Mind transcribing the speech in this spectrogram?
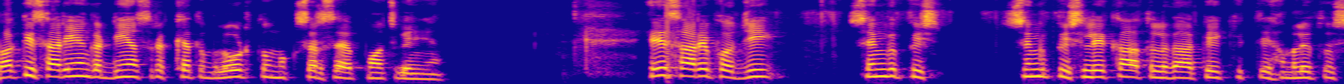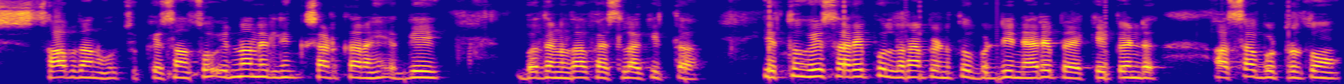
ਬਾਕੀ ਸਾਰੀਆਂ ਗੱਡੀਆਂ ਸੁਰੱਖਿਅਤ ਬਲੋਟ ਤੋਂ ਮੁਕਤਸਰ ਸਾਹਿਬ ਪਹੁੰਚ ਗਈਆਂ। ਇਹ ਸਾਰੇ ਫੌਜੀ ਸਿੰਘ ਪਿਛ- ਸਿੰਘ ਪਿਛਲੇ ਘਾਤ ਲਗਾ ਕੇ ਕੀਤੇ ਹਮਲੇ ਤੋਂ ਸਾਵਧਾਨ ਹੋ ਚੁੱਕੇ ਸਨ ਸੋ ਇਹਨਾਂ ਨੇ ਲਿੰਕ ਸੜਕਾਂ ਰਾਹੀਂ ਅੱਗੇ ਵਧਣ ਦਾ ਫੈਸਲਾ ਕੀਤਾ। ਇੱਥੋਂ ਇਹ ਸਾਰੇ ਭੁੱਲਰਾਂ ਪਿੰਡ ਤੋਂ ਵੱਡੀ ਨਹਿਰੇ ਪੈ ਕੇ ਪਿੰਡ ਆਸਾ ਬੁੱਟਰ ਤੋਂ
